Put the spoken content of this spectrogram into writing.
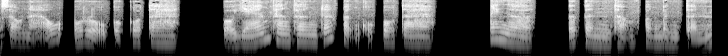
sầu não, ủ rũ của cô ta, bộ dáng thăng thân trách phận của cô ta. Ai ngờ, tử tình thậm phần bình tĩnh,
